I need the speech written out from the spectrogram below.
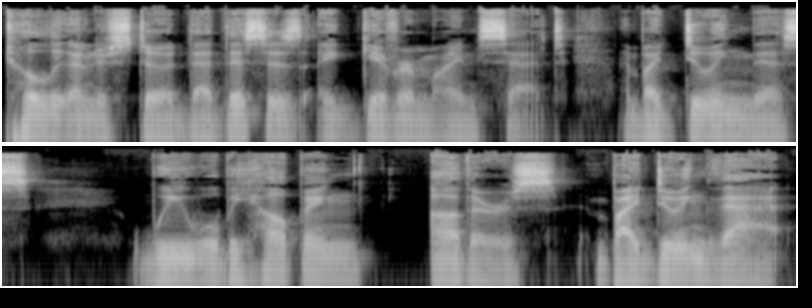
totally understood that this is a giver mindset. And by doing this, we will be helping others. By doing that,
